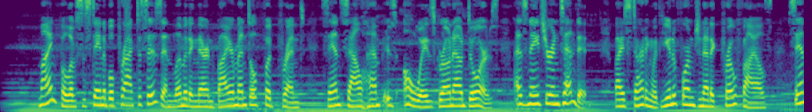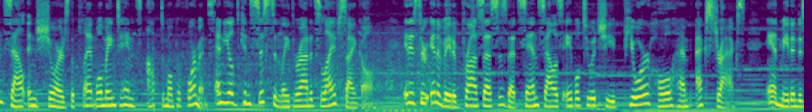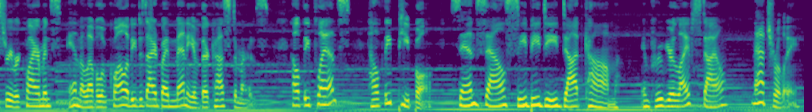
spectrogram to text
Mindful of sustainable practices and limiting their environmental footprint, Sansal hemp is always grown outdoors, as nature intended. By starting with uniform genetic profiles, Sansal ensures the plant will maintain its optimal performance and yield consistently throughout its life cycle. It is through innovative processes that Sansal is able to achieve pure whole hemp extracts and meet industry requirements and the level of quality desired by many of their customers. Healthy plants, healthy people. SansalCBD.com. Improve your lifestyle naturally.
